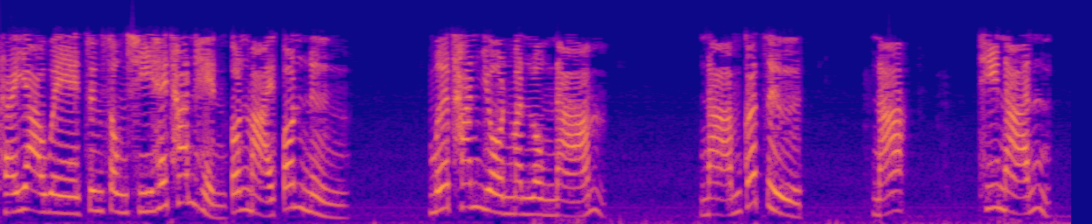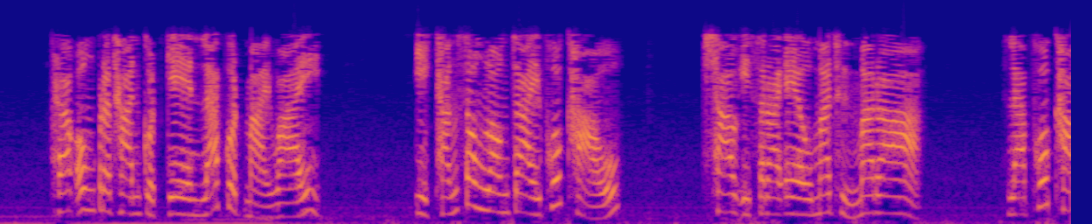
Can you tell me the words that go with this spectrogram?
พระยาเวจึงทรงชี้ให้ท่านเห็นต้นไม้ต้นหนึ่ง เมื่อท่านโยนมันลงน้ำน้ำก็จืด นะ ที่นั้น พระองค์ประทานกฎเกณฑ์และกฎหมายไว้ อีกทั้งทรงลองใจพวกเขา ชาวอิสราเอลมาถึงมารา และพวกเขา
